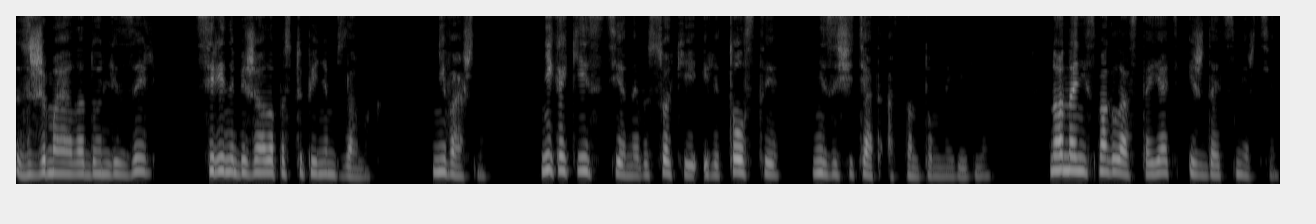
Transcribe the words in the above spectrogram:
Сжимая ладонь Лизель, Сирина бежала по ступеням в замок. Неважно. Никакие стены, высокие или толстые, не защитят от фантомной ведьмы. Но она не смогла стоять и ждать смерти.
